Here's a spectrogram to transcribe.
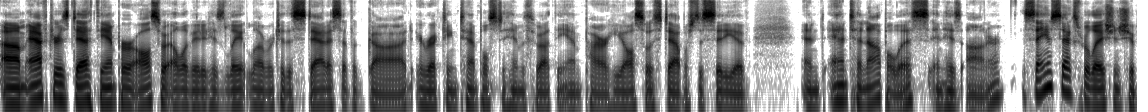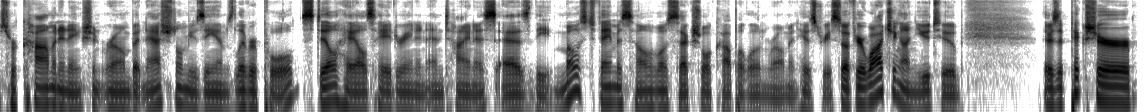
Um, after his death, the emperor also elevated his late lover to the status of a god, erecting temples to him throughout the empire. He also established the city of Antinopolis in his honor. Same sex relationships were common in ancient Rome, but National Museum's Liverpool still hails Hadrian and Antinous as the most famous homosexual couple in Roman history. So if you're watching on YouTube, there's a picture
